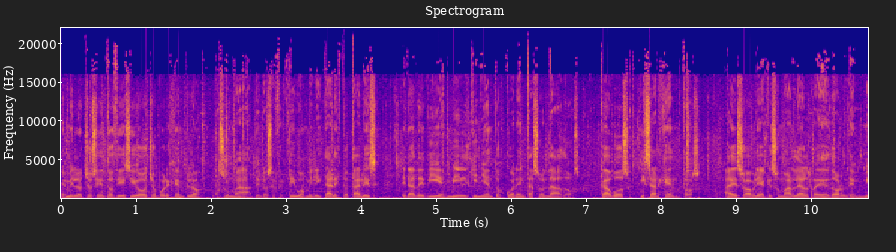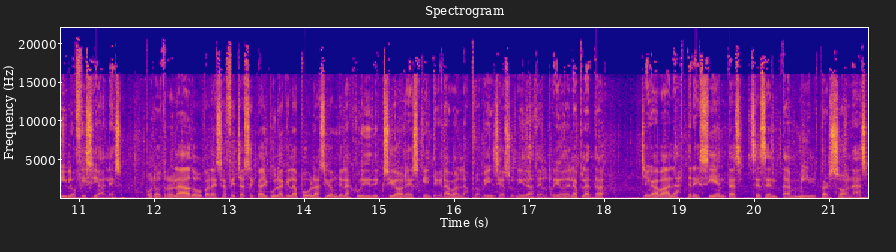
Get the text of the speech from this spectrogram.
En 1818, por ejemplo, la suma de los efectivos militares totales era de 10.540 soldados, cabos y sargentos. A eso habría que sumarle alrededor de 1.000 oficiales. Por otro lado, para esa fecha se calcula que la población de las jurisdicciones que integraban las Provincias Unidas del Río de la Plata llegaba a las 360.000 personas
